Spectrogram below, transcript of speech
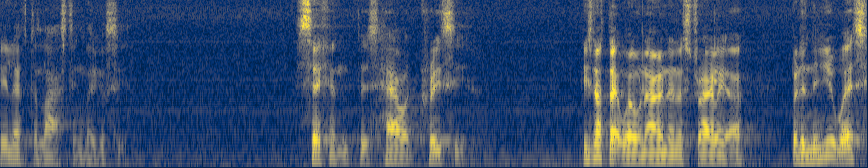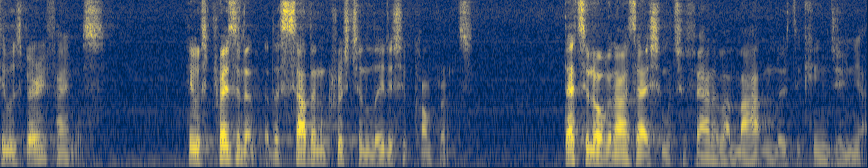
he left a lasting legacy. Second, there's Howard Creecy. He's not that well known in Australia, but in the US he was very famous. He was president of the Southern Christian Leadership Conference. That's an organisation which was founded by Martin Luther King Jr.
